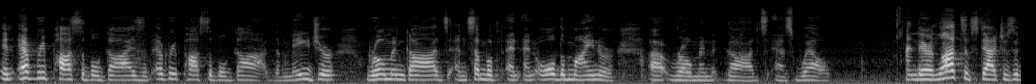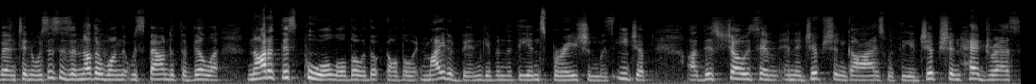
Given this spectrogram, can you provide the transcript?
in every possible guise of every possible god, the major Roman gods and some of and, and all the minor uh, Roman gods as well. And there are lots of statues of Antinous. This is another one that was found at the villa, not at this pool, although, the, although it might have been, given that the inspiration was Egypt. Uh, this shows him in Egyptian guise with the Egyptian headdress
